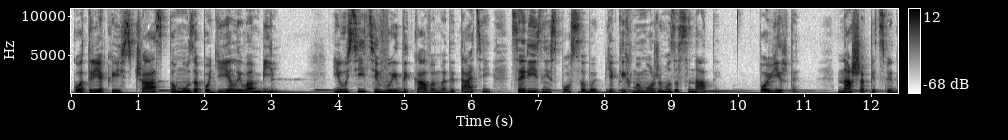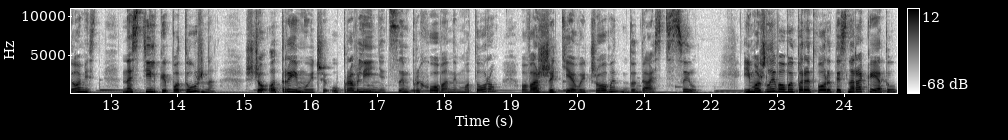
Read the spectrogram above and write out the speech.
котрі якийсь час тому заподіяли вам біль. І усі ці види кави медитацій це різні способи, в яких ми можемо засинати. Повірте, наша підсвідомість настільки потужна, що, отримуючи управління цим прихованим мотором, ваш життєвий човен додасть сил. І, можливо, ви перетворитесь на ракету,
